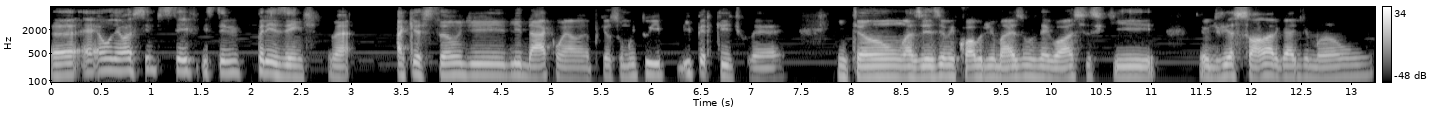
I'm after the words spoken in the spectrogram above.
é um negócio que sempre esteve, esteve, presente, né? A questão de lidar com ela, porque eu sou muito hipercrítico, né? Então, às vezes eu me cobro demais uns negócios que eu devia só largar de mão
